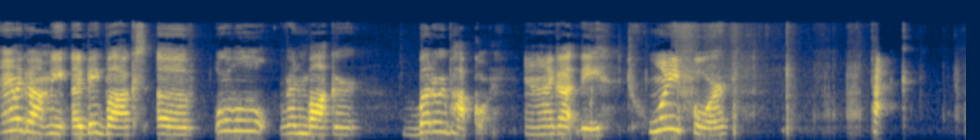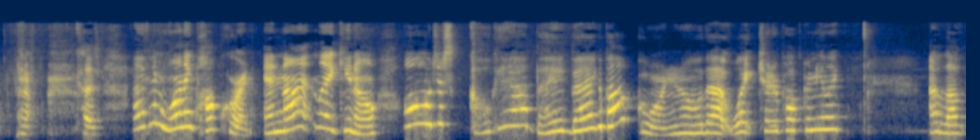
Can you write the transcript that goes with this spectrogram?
And I got me a big box of Orville Redenbacher buttery popcorn. And I got the 24 pack. Because I've been wanting popcorn. And not like, you know, oh, just go get a big bag of popcorn. You know, that white cheddar popcorn you like. I love,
